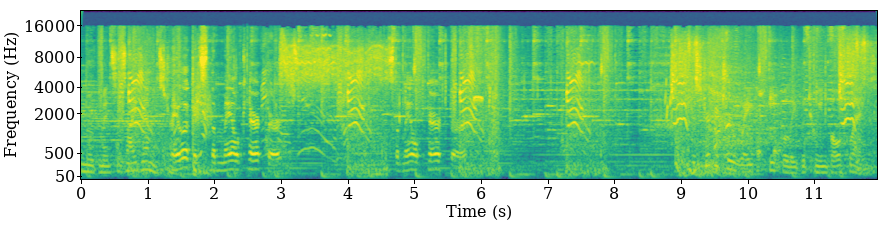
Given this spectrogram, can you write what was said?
movements as I demonstrate. Hey, look, it's the male character. It's the male character. Distribute your weight equally between both legs.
